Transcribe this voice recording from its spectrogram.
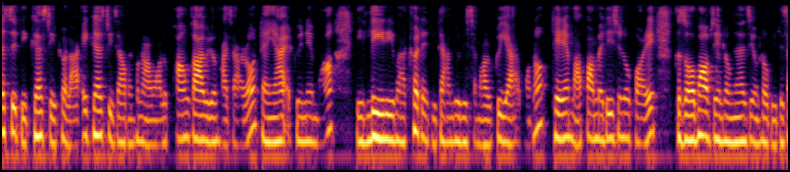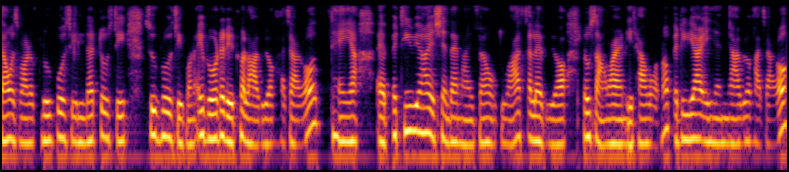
acid တွေ gas တွေထွက်လာ။အဲ့ gas တွေကြောင့်ပဲခုနကလို့ဖောင်းကားပြီးတော့ခါကြတော့ဒဏ်ရာရဲ့အတွင်းထဲမှာဒီလေတွေပါထွက်တဲ့ဒီဒါမျိုးတွေကျွန်မတို့တွေ့ရတာပေါ့နော်။အထဲထဲမှာ fermentation လို့ခေါ်တဲ့ကစောပေါက်ခြင်းလုပ်ငန်းစဉ်ကိုလုပ်ပြီးဒါကြောင့်မို့ကျွန်မတို့ glucose တွေ lactose တွေ sucrose တွေပေါ့နော်အဲ့ product တွေထွက်လာပြီးတော့ခါကြတော့ဒဏ်ရာအဲ bacteria ရဲ့ရှင်သန်နိုင်စွမ်းကိုသူကဆက်လက်ပြီးတော့လှုပ်ဆောင်ရတဲ့အနေအထားပေါ့နော် bacteria တွေအရင်များပြီးတော့ခါကြတော့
